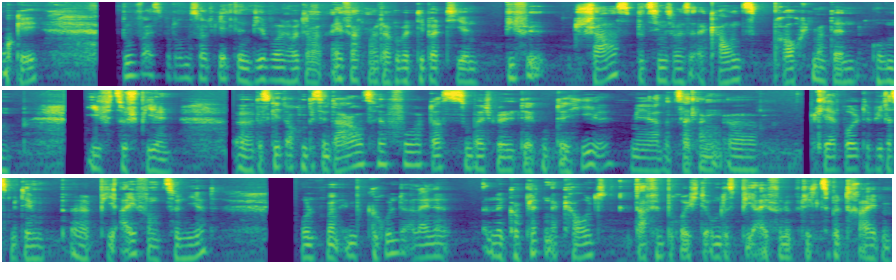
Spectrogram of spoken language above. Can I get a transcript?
Okay. Du weißt, worum es heute geht, denn wir wollen heute mal einfach mal darüber debattieren, wie viel Chars bzw. Accounts braucht man denn, um Eve zu spielen. Äh, das geht auch ein bisschen daraus hervor, dass zum Beispiel der gute Heal mir eine Zeit lang äh, erklärt wollte, wie das mit dem äh, PI funktioniert. Und man im Grunde alleine einen kompletten Account dafür bräuchte, um das PI vernünftig zu betreiben.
